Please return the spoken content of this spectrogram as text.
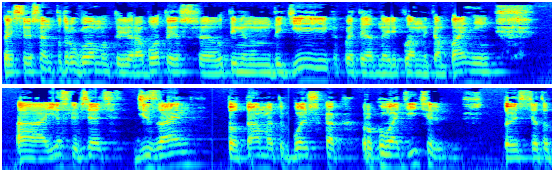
то есть совершенно по-другому ты работаешь э, вот именно над идеей какой-то одной рекламной кампании. А если взять дизайн, то там это больше как руководитель, то есть это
